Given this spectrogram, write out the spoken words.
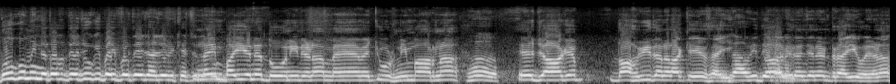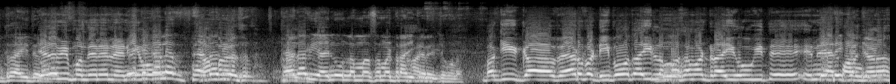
ਦੋ ਕੁ ਮਹੀਨੇ ਦੁੱਧ ਦੇ ਜੂਗੀ ਬਾਈ ਬਲਤੇਜ ਹਜੇ ਵੀ ਖਿੱਚ ਨਹੀਂ ਬਾਈ ਇਹਨੇ ਦੋ ਨਹੀਂ ਦੇਣਾ ਮੈਂ ਐਵੇਂ ਝੂਠ ਨਹੀਂ ਮਾਰਨਾ। ਹਾਂ। ਇਹ ਜਾ ਕੇ 10 20 ਦਿਨ ਵਾਲਾ ਕੇਸ ਹੈ ਜੀ। 10 20 ਦਿਨ 10 ਦਿਨ ਜਿਹਨੇ ਡਰਾਈ ਹੋ ਜਾਣਾ। ਜਿਹੜੇ ਵੀ ਬੰਦੇ ਨੇ ਲੈਣੀ ਉਹ ਗੱਲ ਫਾਇਦਾ ਵੀ ਆ- ਫਾਇਦਾ ਵੀ ਆ ਇਹਨੂੰ ਲੰਮਾ ਸਮਾਂ ਟਰਾਈ ਕਰੇ ਚ ਹੁਣ। ਬਾਕੀ ਵੈੜ ਵੱਡੀ ਬਹੁਤ ਆ ਜੀ ਲੰਮਾ ਸਮਾਂ ਡਰਾਈ ਹੋਊਗੀ ਤੇ ਇਹਨੇ ਚੰਗੀ ਜਾਣਾ।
